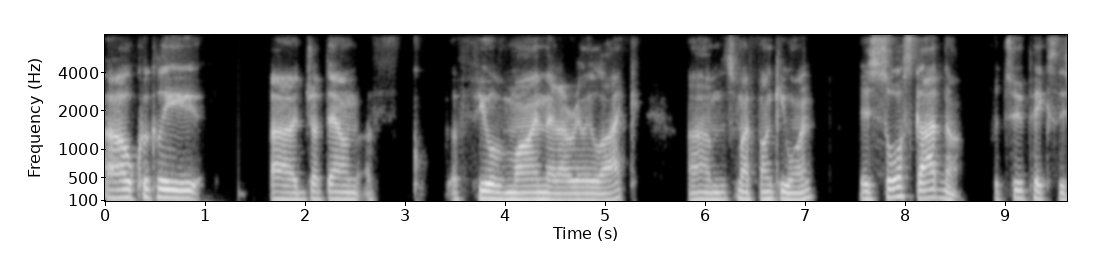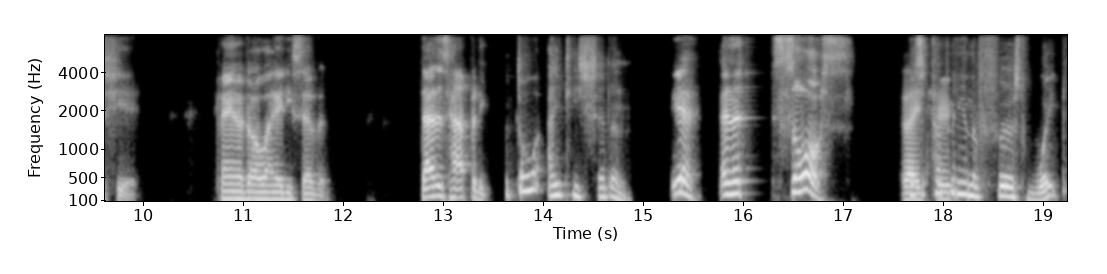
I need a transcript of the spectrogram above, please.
I'll quickly uh, jot down a, f- a few of mine that I really like. Um, this is my funky one. Is Sauce Gardner for two picks this year, paying a dollar eighty-seven. That is happening. A dollar eighty-seven. Yeah, and it's Sauce. Are It's two, happening in the first week.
